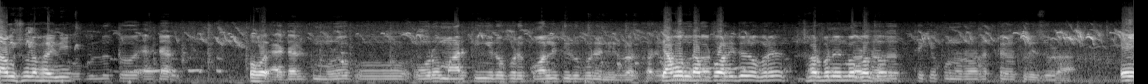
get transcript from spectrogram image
দাম শোনা হয়নি। ওগুলো তো অ্যাডাল্ট ও অ্যাডাল্ট মোরগ ওরও মার্কিং এর উপরে কোয়ালিটির উপরে নির্ভর করে। কেমন দাম কোয়ালিটির উপরে? সর্বনিম্ন কত? থেকে পনেরো হাজার টাকা করে জোড়া। এই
